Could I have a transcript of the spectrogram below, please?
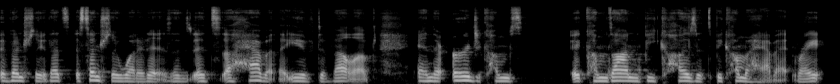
eventually, that's essentially what it is. It's, it's a habit that you've developed, and the urge comes, it comes on because it's become a habit, right?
